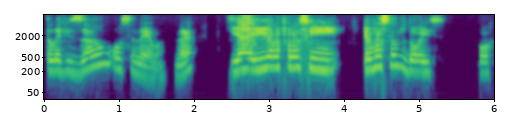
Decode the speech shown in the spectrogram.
televisão ou cinema, né? E aí ela falou assim, eu vou ser os dois, porque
